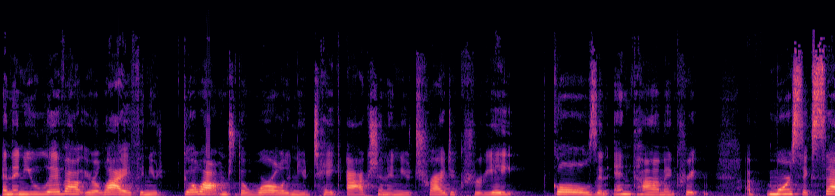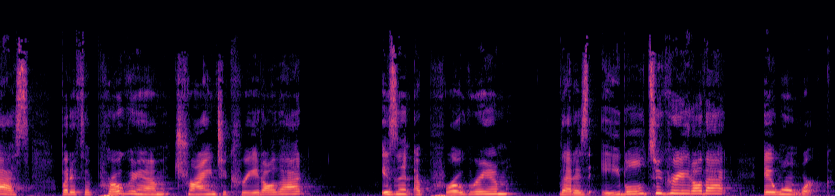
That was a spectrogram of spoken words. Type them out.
And then you live out your life and you go out into the world and you take action and you try to create goals and income and create uh, more success. But if the program trying to create all that isn't a program that is able to create all that, it won't work.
